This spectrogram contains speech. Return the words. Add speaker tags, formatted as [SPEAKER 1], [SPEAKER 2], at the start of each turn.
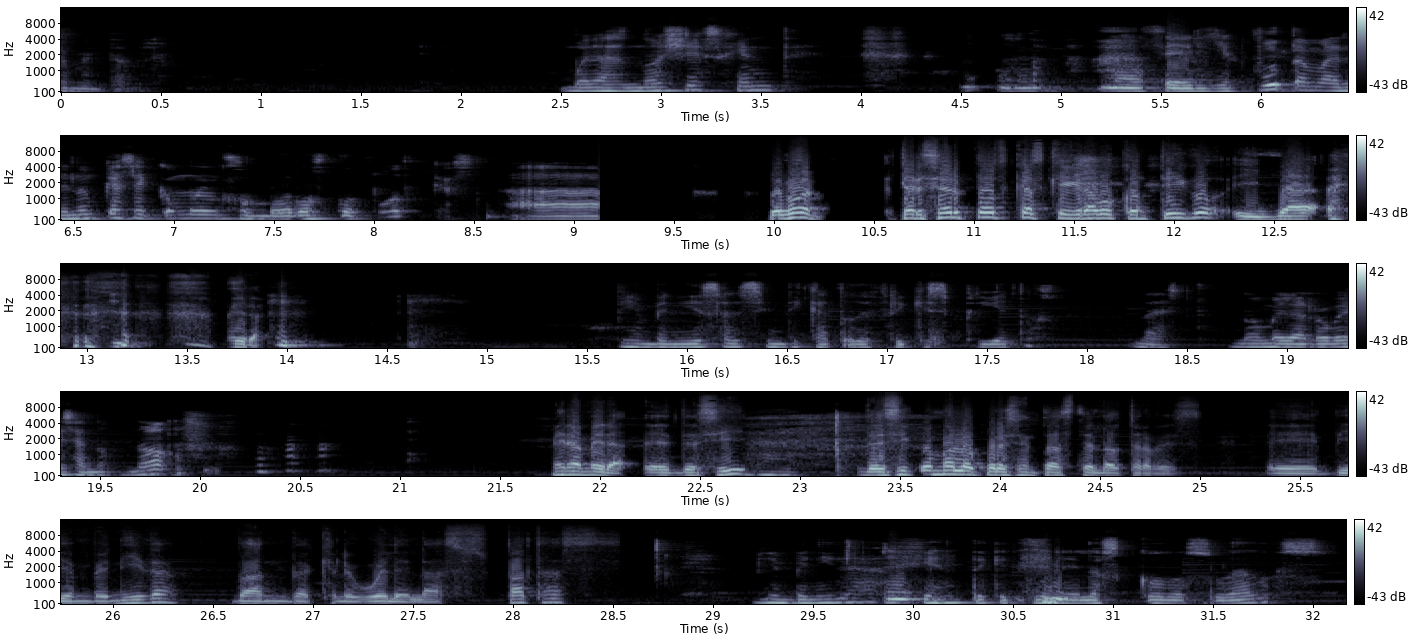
[SPEAKER 1] lamentable. Buenas noches, gente.
[SPEAKER 2] No, serio.
[SPEAKER 1] Puta madre, nunca sé cómo encender este podcast. Ah,
[SPEAKER 3] Huevón, tercer podcast que grabo contigo y ya. Mira,
[SPEAKER 1] bienvenidos al sindicato de frikis prietos. No, esto- no me la robé esa, no. No.
[SPEAKER 3] mira, mira, eh, decí, decí cómo lo presentaste la otra vez. Eh, bienvenida, banda que le huele las patas.
[SPEAKER 1] Bienvenida, gente que tiene los codos sudados.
